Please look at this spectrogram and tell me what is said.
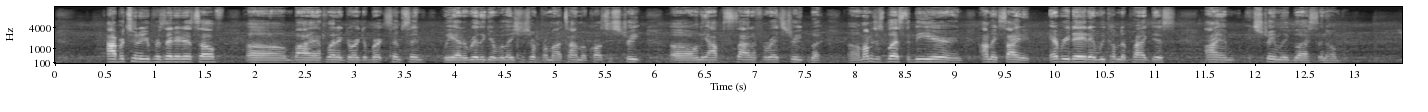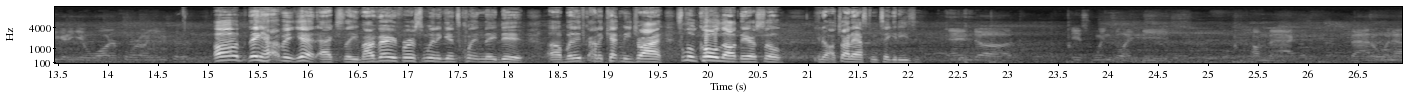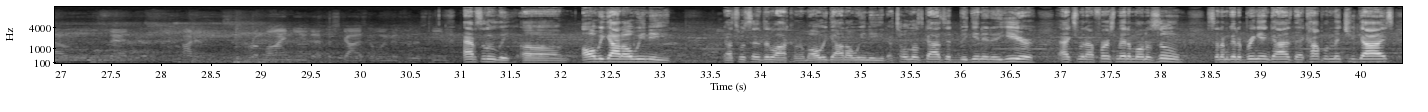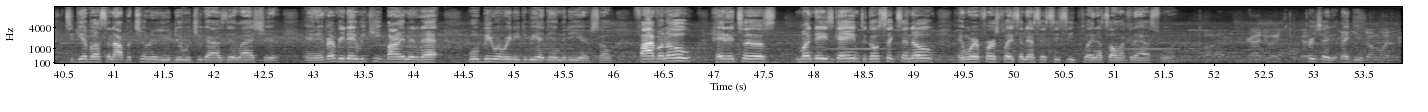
opportunity presented itself um, by athletic director Brett Simpson. We had a really good relationship from my time across the street uh, on the opposite side of Freret Street. But um, I'm just blessed to be here, and I'm excited. Every day that we come to practice, I am extremely blessed and humble. You gonna get water poured on you. Uh, they haven't yet, actually. My very first win against Clinton, they did. Uh, but they've kind of kept me dry. It's a little cold out there, so, you know, I'll try to ask them to take it easy. And uh, like these, come back, battle it out, that kind of remind you that the sky's the limit for this team. Absolutely. Um, all we got, all we need. That's what's in the locker room. All we got, all we need. I told those guys at the beginning of the year, actually when I first met them on a Zoom, said I'm going to bring in guys that complement you guys to give us an opportunity to do what you guys did last year. And if every day we keep buying into that, we'll be where we need to be at the end of the year. So 5 and 0, headed to Monday's game to go 6 and 0, and we're in first place in SSAC play. That's all I could ask for. Congratulations. Appreciate it. Thank you. so much.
